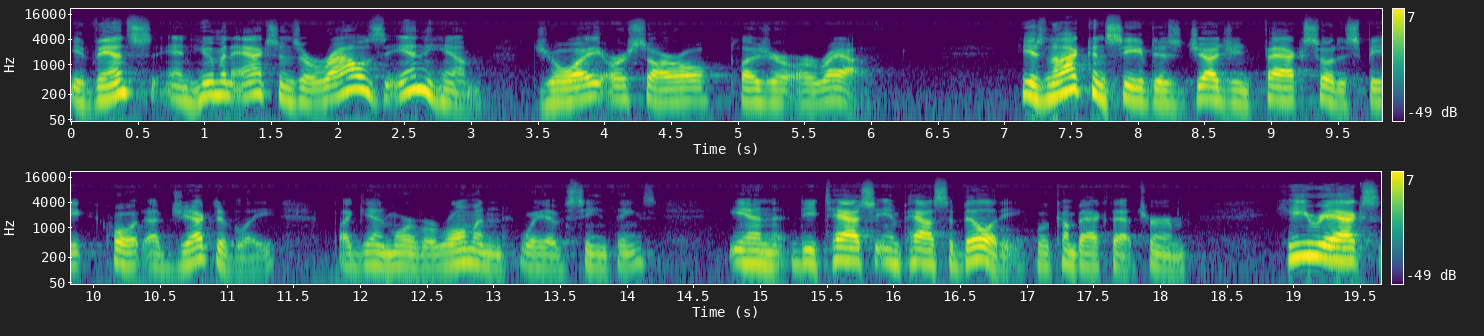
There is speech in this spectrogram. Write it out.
events and human actions arouse in him joy or sorrow, pleasure or wrath. He is not conceived as judging facts, so to speak, quote, objectively, again, more of a Roman way of seeing things, in detached impassibility. We'll come back to that term. He reacts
